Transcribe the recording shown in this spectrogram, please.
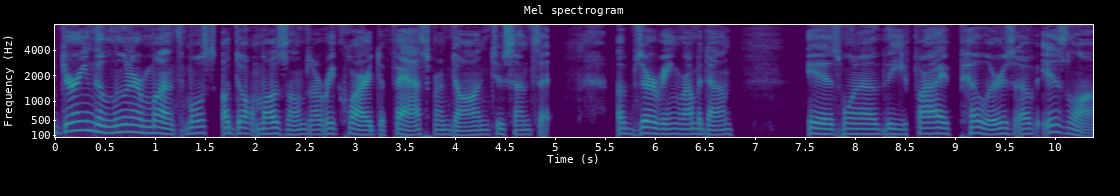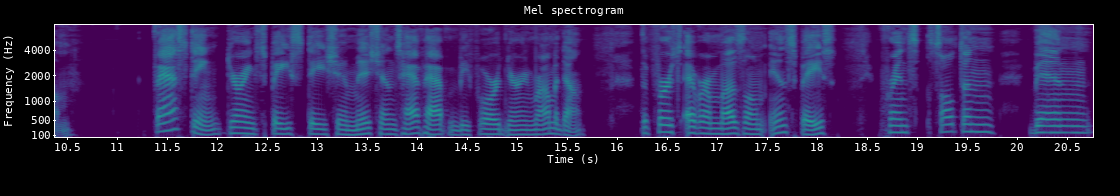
during the lunar month, most adult Muslims are required to fast from dawn to sunset. Observing Ramadan is one of the five pillars of Islam. Fasting during space station missions have happened before during Ramadan. The first ever Muslim in space Prince Sultan bin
